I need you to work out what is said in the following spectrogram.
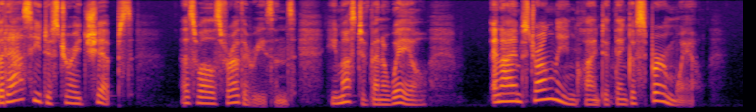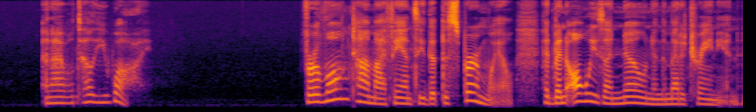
But as he destroyed ships, as well as for other reasons, he must have been a whale, and I am strongly inclined to think a sperm whale, and I will tell you why. For a long time, I fancied that the sperm whale had been always unknown in the Mediterranean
